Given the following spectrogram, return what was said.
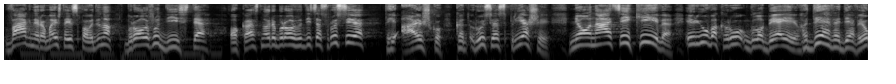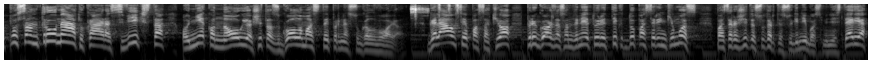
Wagnerio maištą jis pavadino brolžudystė, O kas nori brolžudystės Rusijoje? Tai aišku, kad Rusijos priešai, neonacijai Kyivė ir jų vakarų globėjai. O dieve, dieve, jau pusantrų metų karas vyksta, o nieko naujo šitas golumas taip ir nesugalvojo. Galiausiai, pasak jo, Prigožinės samdiniai turi tik du pasirinkimus - pasirašyti sutartį su gynybos ministerija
